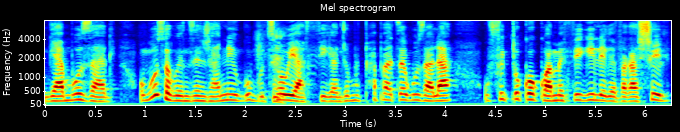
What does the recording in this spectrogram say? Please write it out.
ngiyabuza ke ubuza kwenze njani kuba uthe uyafika nje ubuphaphathe kuza la ufica ugogo wami efikile ke vakashile?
